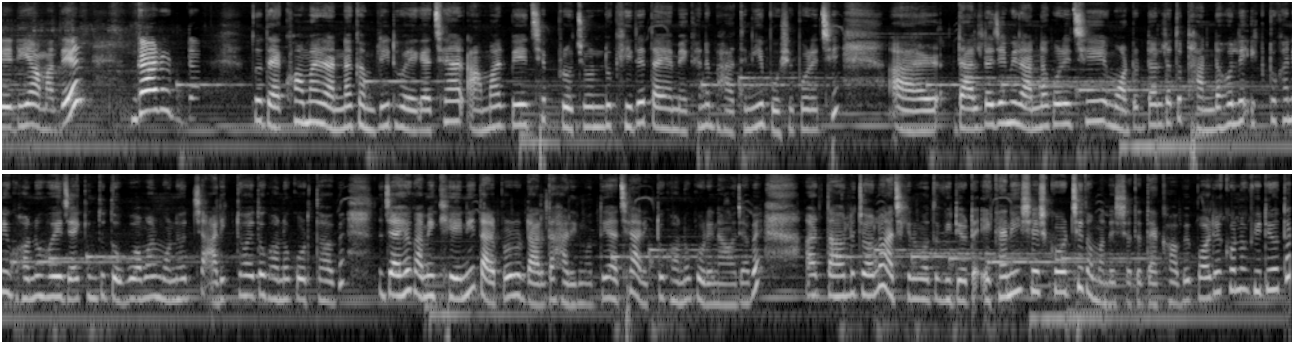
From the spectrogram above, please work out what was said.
রেডি আমাদের গাড়ুর ডাল তো দেখো আমার রান্না কমপ্লিট হয়ে গেছে আর আমার পেয়েছে প্রচণ্ড খিদে, তাই আমি এখানে ভাত নিয়ে বসে পড়েছি। আর ডালটা যে আমি রান্না করেছি, মটর ডালটা তো ঠান্ডা হলে একটুখানি ঘন হয়ে যায়, কিন্তু তবু আমার মনে হচ্ছে আরেকটু হয়তো ঘন করতে হবে। তো যাই হোক, আমি খেয়ে নিই, তারপর ডালটা হাঁড়ির মধ্যেই আছে, আরেকটু ঘন করে নেওয়া যাবে। আর তাহলে চলো, আজকের মতো ভিডিওটা এখানেই শেষ করছি, তোমাদের সাথে দেখা হবে পরের কোনো ভিডিওতে,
